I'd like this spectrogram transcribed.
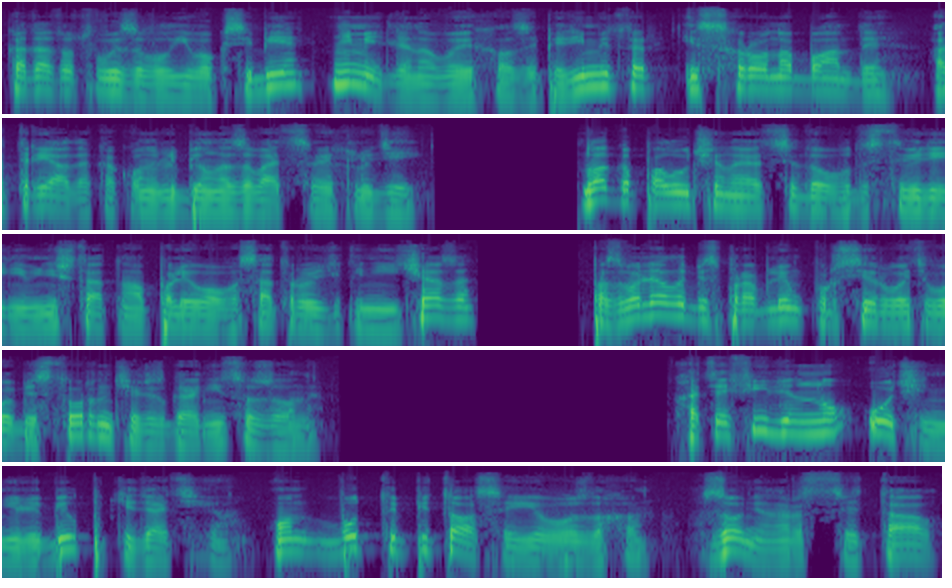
когда тот вызвал его к себе, немедленно выехал за периметр из схрона банды, отряда, как он любил называть своих людей. Благо, полученное от Седова удостоверение внештатного полевого сотрудника Нейчаза позволяло без проблем курсировать в обе стороны через границу зоны. Хотя Филин, ну, очень не любил покидать ее. Он будто питался ее воздухом. В зоне он расцветал,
